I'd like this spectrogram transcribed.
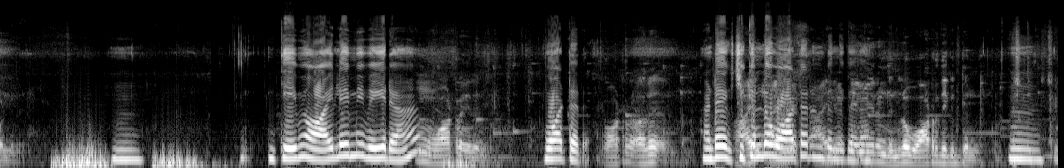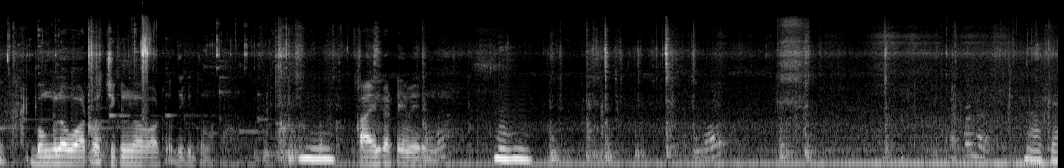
అండి ఇది. ఇంకేమీ ఆయిల్ ఏమీ వేయరా వాటర్ వాటర్. వాటర్ అదే. అంటే చికెన్లో వాటర్ ఉంటుంది కదా. ఇందులో వాటర్ దిగుద్దండి. మ్మ్. బొంగులో వాటర్ చికెన్లో వాటర్ దిగుద్ది కాయలు కట్ట మ్మ్. ఓకే.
